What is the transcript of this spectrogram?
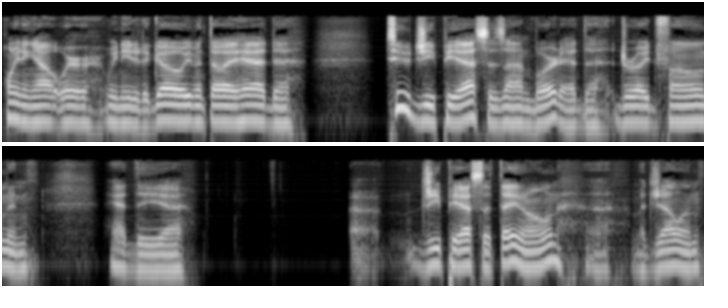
pointing out where we needed to go. Even though I had uh, two GPSs on board, I had the Droid phone and had the uh, uh, GPS that they own, uh, Magellan,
